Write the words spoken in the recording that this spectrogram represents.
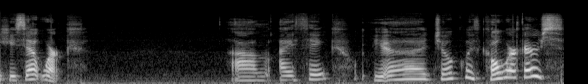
He's at work. Um, I think, yeah, joke with coworkers.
